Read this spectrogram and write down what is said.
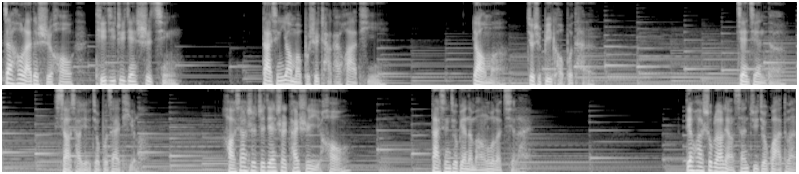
在后来的时候提及这件事情，大兴要么不是岔开话题，要么就是闭口不谈。渐渐的，小小也就不再提了。好像是这件事开始以后，大兴就变得忙碌了起来。电话说不了两三句就挂断，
